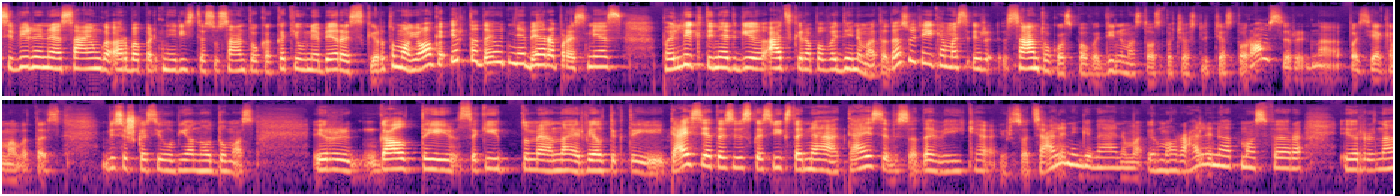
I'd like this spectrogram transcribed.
civilinė sąjunga arba partnerystė su santoka, kad jau nebėra skirtumo jokio ir tada jau nebėra prasmės palikti netgi atskirą pavadinimą. Tada suteikiamas ir santokos pavadinimas tos pačios lyties poroms ir na, pasiekiama va, tas visiškas jau vienodumas. Ir gal tai sakytume, na ir vėl tik tai teisėtas viskas vyksta, ne, teisė visada veikia ir socialinį gyvenimą, ir moralinę atmosferą, ir, na,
